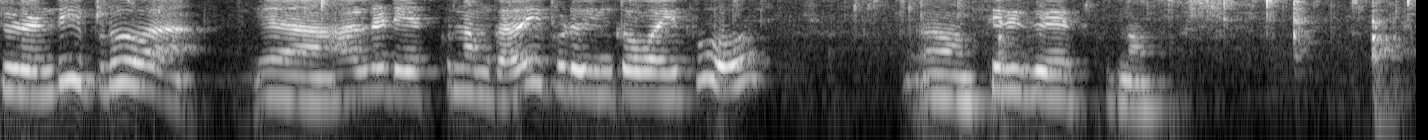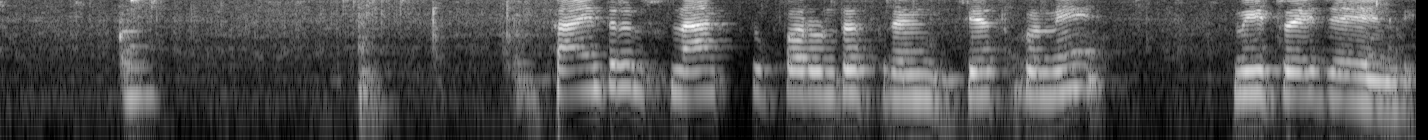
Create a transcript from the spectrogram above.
చూడండి ఇప్పుడు ఆల్రెడీ వేసుకున్నాం కదా ఇప్పుడు ఇంకో వైపు తిరిగి వేసుకున్నాం సాయంత్రం స్నాక్స్ సూపర్ ఉంటుంది ఫ్రెండ్స్. చేసుకొని మీరు ట్రై చేయండి.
